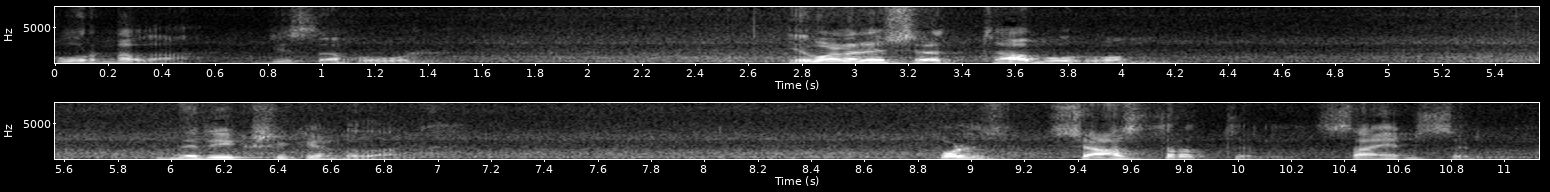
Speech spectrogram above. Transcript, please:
പൂർണത. ഇറ്റ് ഈസ് എ ഹോൾ ഇത് വളരെ ശ്രദ്ധാപൂർവം നിരീക്ഷിക്കേണ്ടതാണ്. അപ്പോൾ ശാസ്ത്രത്തിൽ സയൻസിൽ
